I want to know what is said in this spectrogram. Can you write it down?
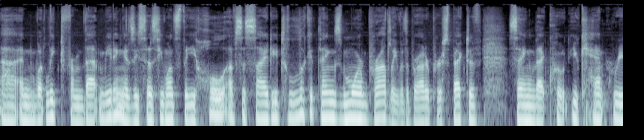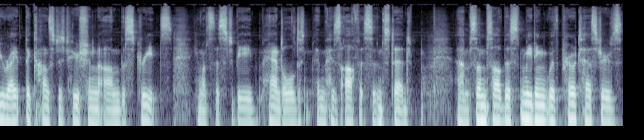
Uh, and what leaked from that meeting is he says he wants the whole of society to look at things more broadly with a broader perspective, saying that, quote, you can't rewrite the Constitution on the streets. He wants this to be handled in his office instead. Um, some saw this meeting with protesters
